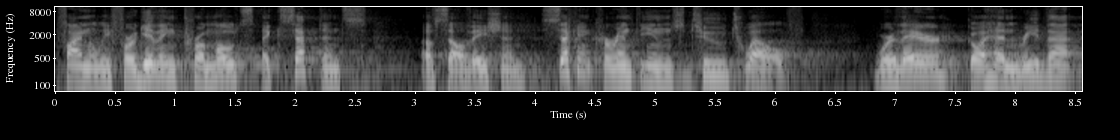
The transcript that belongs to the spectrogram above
Finally, forgiving promotes acceptance of salvation. 2 Corinthians 2:12. We're there. Go ahead and read that.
